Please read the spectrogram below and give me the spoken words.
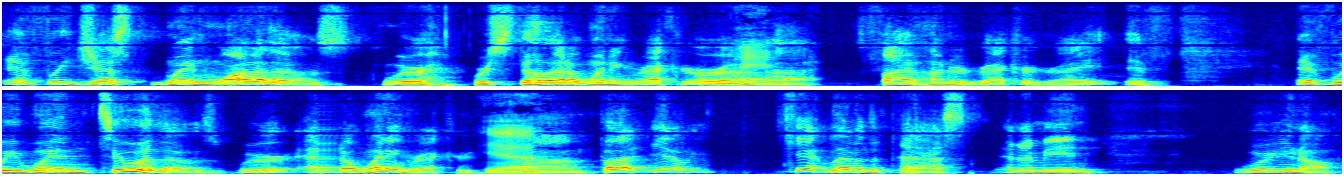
If we just win one of those, we're we're still at a winning record or a, a 500 record, right? If if we win two of those, we're at a winning record. Yeah. Um, but you know, you can't live in the past. And I mean, we're you know,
